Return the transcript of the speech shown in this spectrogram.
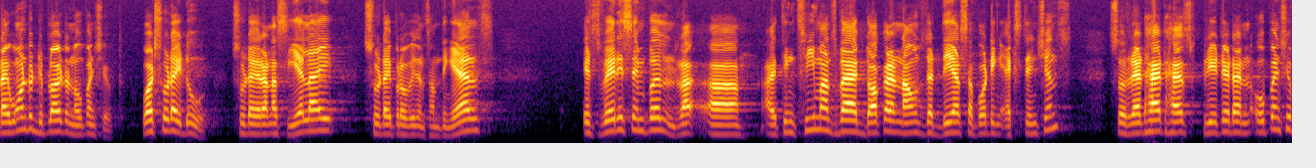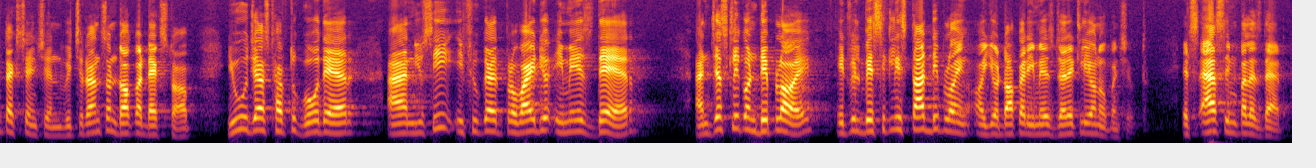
but I want to deploy it on OpenShift. What should I do? Should I run a CLI? Should I provision something else? It's very simple. Uh, I think three months back, Docker announced that they are supporting extensions. So Red Hat has created an OpenShift extension which runs on Docker desktop. You just have to go there and you see if you can provide your image there and just click on deploy, it will basically start deploying your Docker image directly on OpenShift. It's as simple as that.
